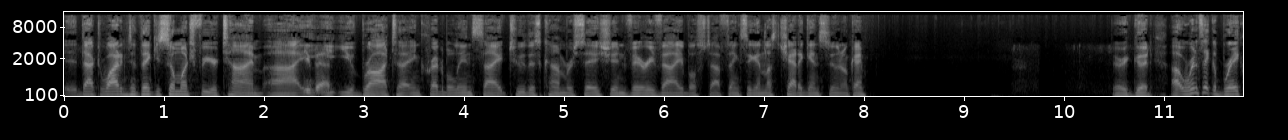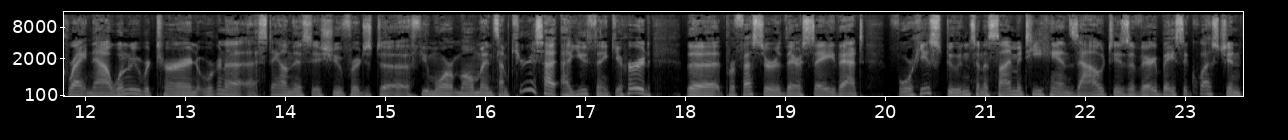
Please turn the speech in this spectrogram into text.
Uh, Dr. Waddington, thank you so much for your time. Uh, you bet. You've brought uh, incredible insight to this conversation, very valuable stuff. Thanks again. Let's chat again soon, okay? Very good. Uh, we're going to take a break right now. When we return, we're going to uh, stay on this issue for just a, a few more moments. I'm curious how, how, you think. You heard the professor there say that for his students, an assignment he hands out is a very basic question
